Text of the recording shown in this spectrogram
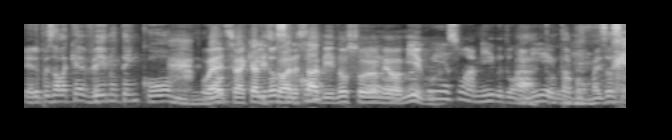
E aí depois ela quer ver e não tem como. Entendeu? O Edson, é aquela então, história, assim, como... sabe? Não sou é, eu meu amigo? Eu conheço um amigo de um ah, amigo. Então tá bom, mas assim.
